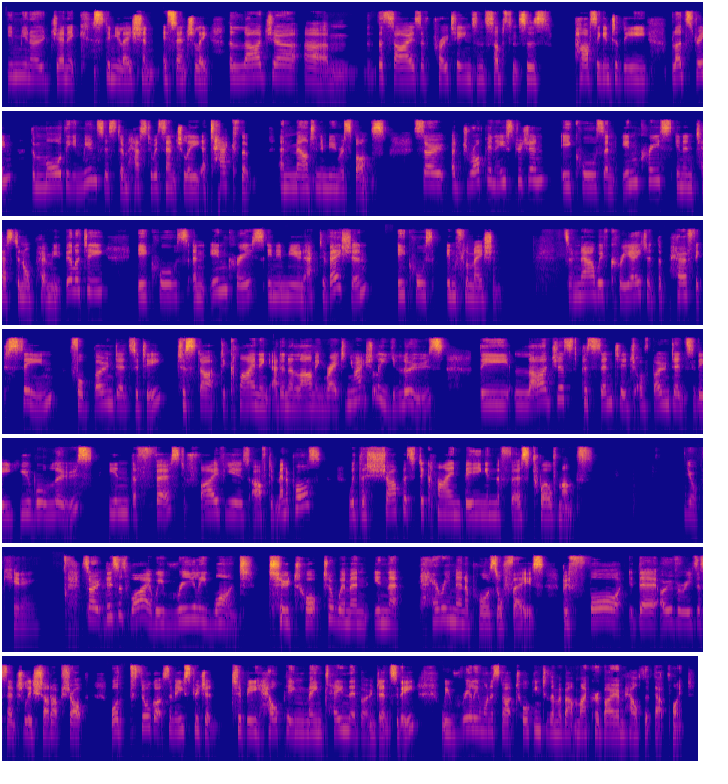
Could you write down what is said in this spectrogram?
immunogenic stimulation essentially. The larger um, the size of proteins and substances passing into the bloodstream the more the immune system has to essentially attack them and mount an immune response so a drop in estrogen equals an increase in intestinal permeability, equals an increase in immune activation, equals inflammation. So now we've created the perfect scene for bone density to start declining at an alarming rate. And you actually lose the largest percentage of bone density you will lose in the first five years after menopause with the sharpest decline being in the first 12 months. You're kidding. So, this is why we really want to talk to women in that perimenopausal phase before their ovaries essentially shut up shop or they've still got some estrogen to be helping maintain their bone density. We really want to start talking to them about microbiome health at that point.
